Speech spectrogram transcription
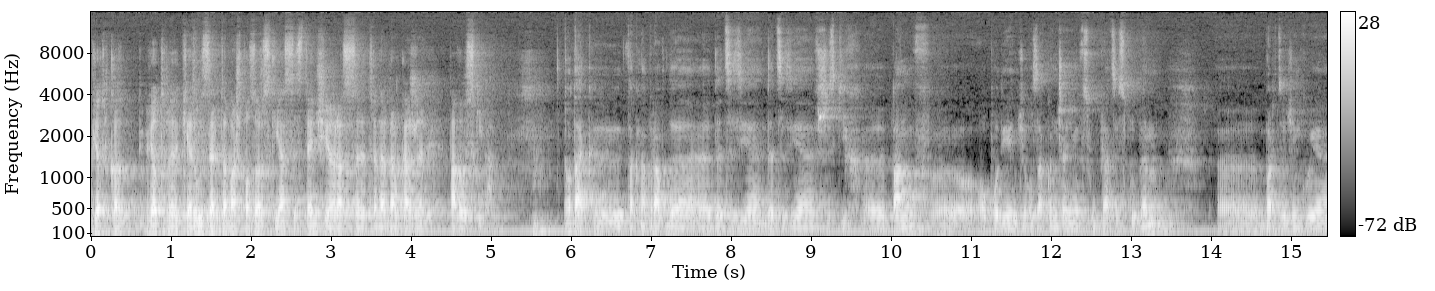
Piotr, Piotr Kieruzel, Tomasz Pozorski, asystenci oraz e, trener bramkarzy Paweł Skiba. No tak, tak naprawdę decyzje, decyzje wszystkich panów o podjęciu, o zakończeniu współpracy z klubem. Y, Bardzo dziękuję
